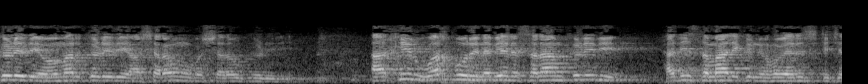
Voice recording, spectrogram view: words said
کړی دي عمر کړی دي عشره مبشره کړی دي اخر وخت پورې نبی علیہ السلام کړی دی حدیث د مالک بن حویرث کې چې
